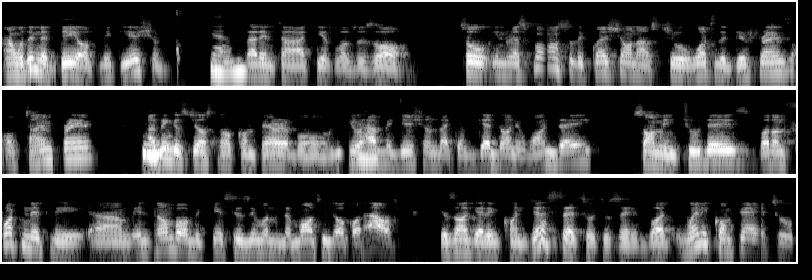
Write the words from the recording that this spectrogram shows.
And within a day of mediation, yeah. that entire case was resolved. So, in response to the question as to what's the difference of time frame, mm-hmm. I think it's just not comparable. You mm-hmm. have mediation that can get done in one day, some in two days, but unfortunately, um, in a number of the cases, even in the multi-door courthouse, is not getting congested, so to say. But when you compare it to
